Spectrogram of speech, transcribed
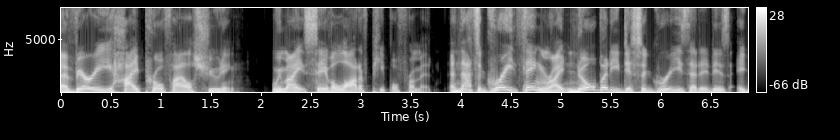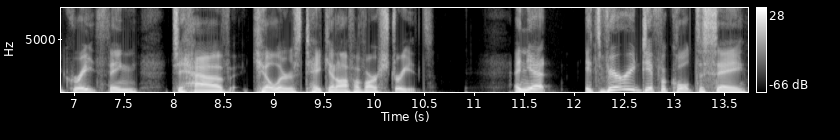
a very high profile shooting. We might save a lot of people from it. And that's a great thing, right? Nobody disagrees that it is a great thing to have killers taken off of our streets. And yet, it's very difficult to say,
